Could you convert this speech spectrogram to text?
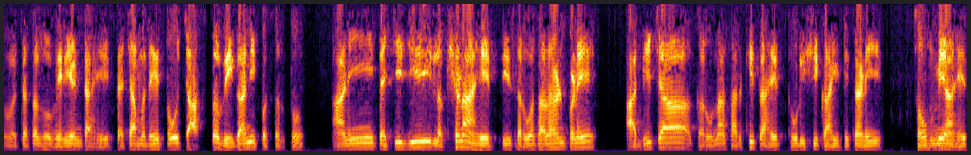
त्याचा जो व्हेरियंट आहे त्याच्यामध्ये तो जास्त वेगाने पसरतो आणि त्याची जी लक्षणं आहेत ती सर्वसाधारणपणे आधीच्या करोनासारखीच आहेत थोडीशी काही ठिकाणी सौम्य आहेत.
